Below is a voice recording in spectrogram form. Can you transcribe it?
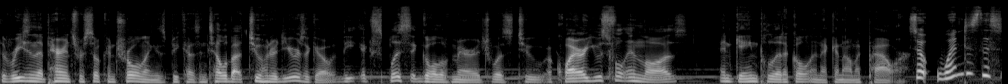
The reason that parents were so controlling is because until about 200 years ago, the explicit goal of marriage was to acquire useful in laws and gain political and economic power. So, when does this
